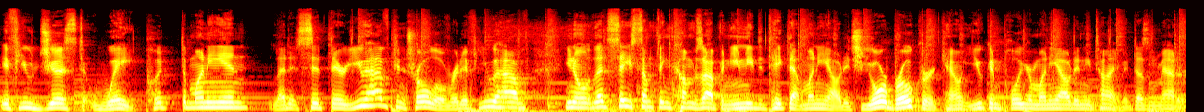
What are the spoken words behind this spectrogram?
if you just wait? Put the money in, let it sit there. You have control over it. If you have, you know, let's say something comes up and you need to take that money out, it's your broker account. You can pull your money out anytime. It doesn't matter.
